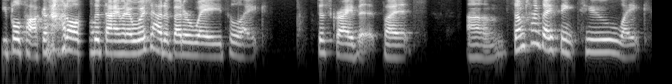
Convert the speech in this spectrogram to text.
people talk about all the time and i wish i had a better way to like describe it but um, sometimes i think too like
